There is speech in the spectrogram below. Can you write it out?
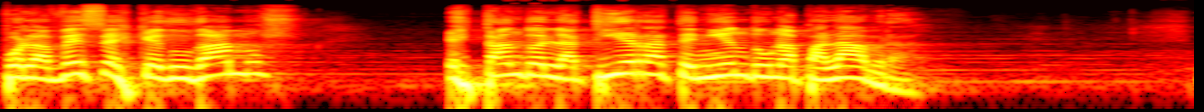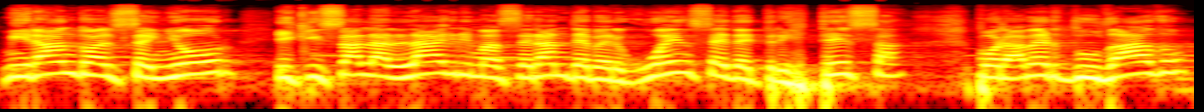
por las veces que dudamos, estando en la tierra teniendo una palabra mirando al Señor y quizá las lágrimas serán de vergüenza y de tristeza por haber dudado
